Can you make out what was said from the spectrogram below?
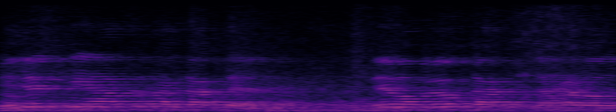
মিলের কি আছে তাকে ডাকতেন যেভাবে হোক ব্যবস্থা করে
